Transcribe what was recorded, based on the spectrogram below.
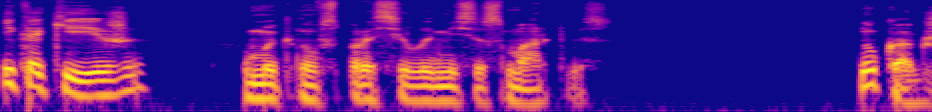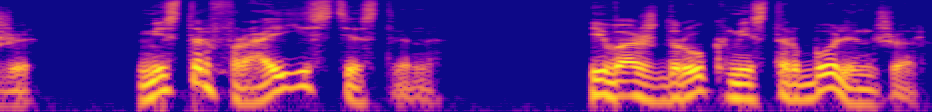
«И какие же?» — хмыкнув, спросила миссис Марквис. «Ну как же, мистер Фрай, естественно и ваш друг мистер Боллинджер».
